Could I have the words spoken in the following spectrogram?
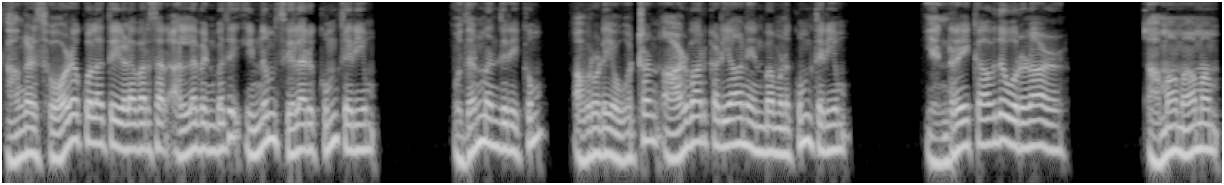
தாங்கள் சோழ குலத்து இளவரசர் அல்லவென்பது இன்னும் சிலருக்கும் தெரியும். முதன் மந்திரிக்கும் அவருடைய ஒற்றன் ஆழ்வார்க்கடியான் என்பவனுக்கும் தெரியும். என்றைக்காவது ஒரு நாள் ஆமாம் ஆமாம்.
